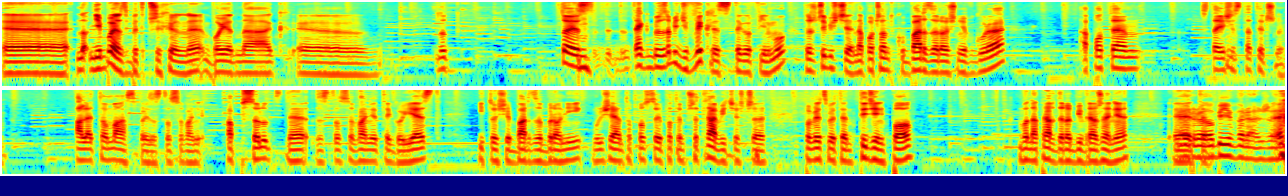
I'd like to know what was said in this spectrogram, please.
E, no nie byłem zbyt przychylny, bo jednak e, no, to jest, d- jakby zrobić wykres z tego filmu, to rzeczywiście na początku bardzo rośnie w górę, a potem staje się statyczny. Ale to ma swoje zastosowanie. Absolutne zastosowanie tego jest i to się bardzo broni. Musiałem to po sobie potem przetrawić jeszcze, powiedzmy, ten tydzień po, bo naprawdę robi wrażenie. E, ten- Robi wrażenie.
